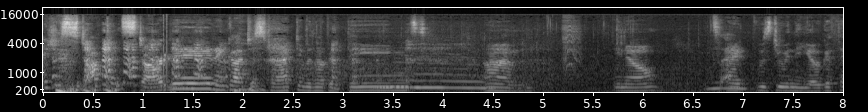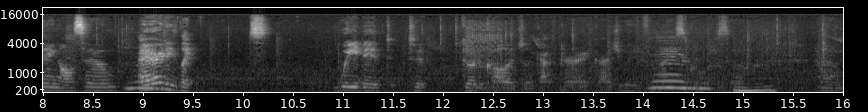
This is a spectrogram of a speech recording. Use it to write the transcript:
I just stopped and started and got distracted with other things. Um, you know, so I was doing the yoga thing also. I already like waited to go to college like after I graduated from high school. So, um,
